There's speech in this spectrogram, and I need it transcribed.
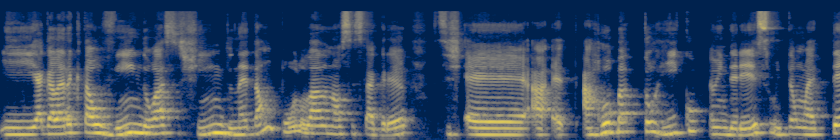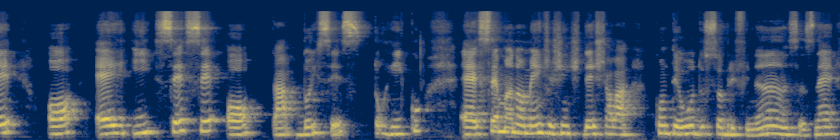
E a galera que está ouvindo ou assistindo, né, dá um pulo lá no nosso Instagram, é, é, arroba Torrico é o endereço, então é T O-R-I-C-C-O, tá? Dois Cs, Torrico. É, semanalmente a gente deixa lá conteúdo sobre finanças, né?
